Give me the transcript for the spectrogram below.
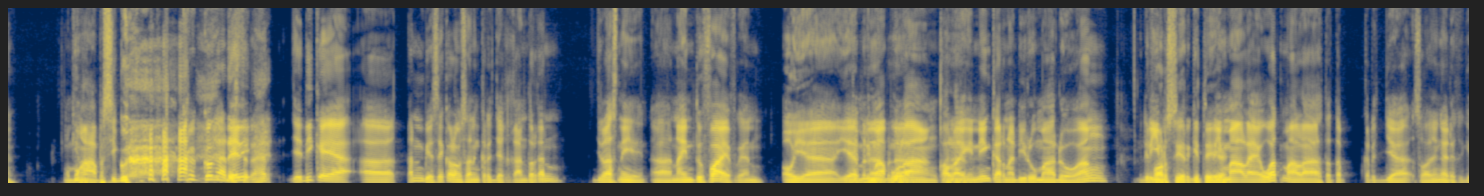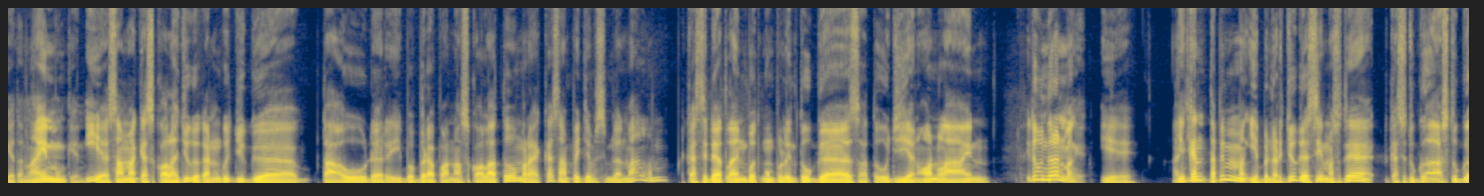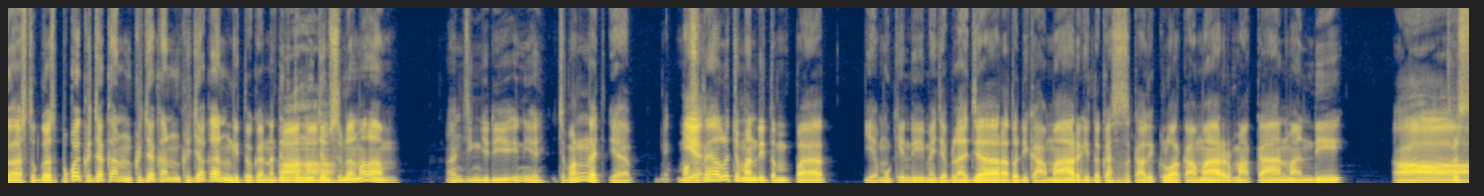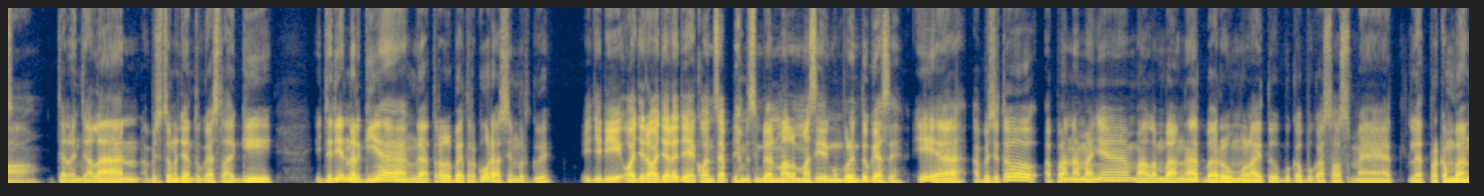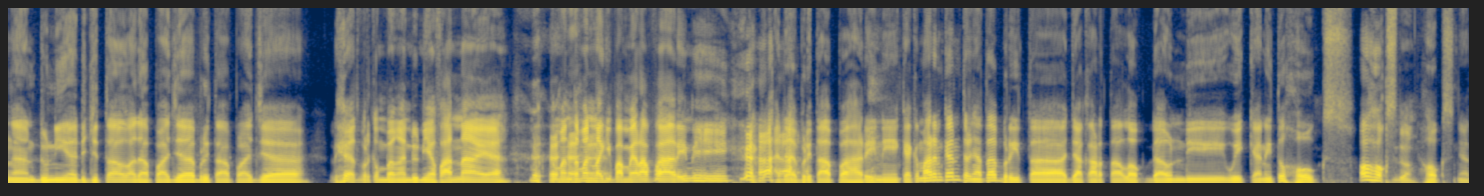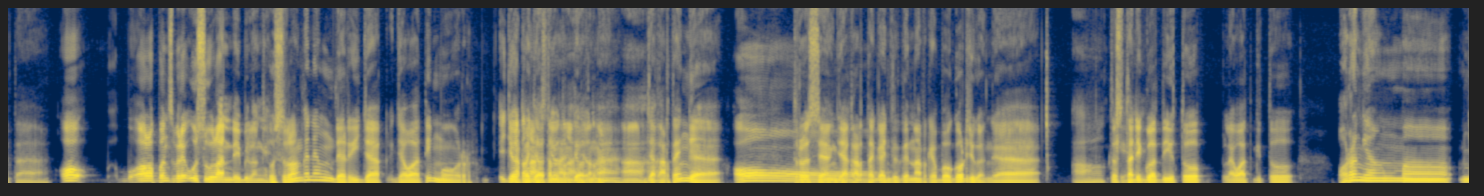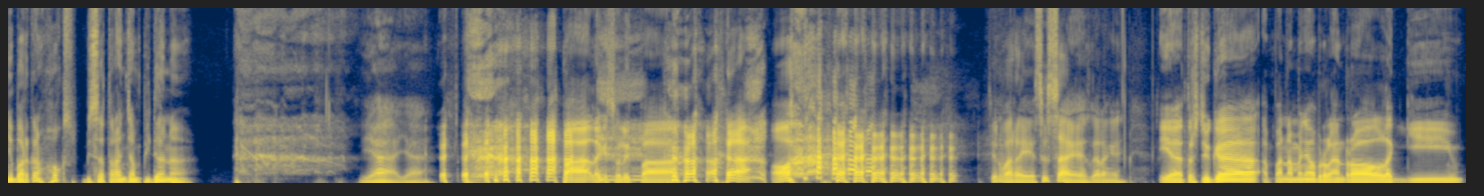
Ngomong Gimana? apa sih gue? Kok, kok gak ada Jadi- istirahat? Jadi kayak eh, kan biasanya kalau misalnya kerja ke kantor kan jelas nih eh, 9 to 5 kan. Oh iya, iya Jam benar 5 pulang. Kalau yang ini karena di rumah doang Diforsir gitu ya. 5 lewat malah tetap kerja soalnya nggak ada kegiatan lain mungkin. Iya sama kayak sekolah juga kan Gue juga tahu dari beberapa anak sekolah tuh Mereka sampai jam 9 malam Kasih deadline buat ngumpulin tugas Atau ujian online Itu beneran Bang ya? Iya Ya Anjing. kan tapi memang iya benar juga sih Maksudnya kasih tugas, tugas, tugas Pokoknya kerjakan, kerjakan, kerjakan gitu kan Nanti ditunggu jam 9 malam Anjing jadi ini ya. Cuman enggak ya Iya. Maksudnya lu cuman di tempat Ya mungkin di meja belajar Atau di kamar gitu kan Sesekali keluar kamar, makan, mandi Ah. Terus Jalan-jalan Habis itu ngerjain tugas lagi ya, Jadi energinya nggak terlalu baik terkuras sih menurut gue Ya, jadi wajar-wajar aja ya konsep jam 9 malam masih ngumpulin tugas ya. Iya, abis itu apa namanya malam banget baru mulai tuh buka-buka sosmed, lihat perkembangan dunia digital ada apa aja, berita apa aja, Lihat perkembangan dunia fana ya. Teman-teman lagi pamer apa hari ini? ada berita apa hari ini. Kayak kemarin kan ternyata berita Jakarta lockdown di weekend itu hoax, Oh hoax doang. hoax nyata. Oh walaupun sebenarnya usulan dia bilangnya. Usulan kan yang dari Ja- Jawa Timur, Eh, Jawa Tengah, Jawa Tengah, Jawa Tengah, Ah. Jakarta enggak. Oh. Terus yang Jakarta ganjil genap kayak Bogor juga enggak. Oke. Terus tadi gue liat di YouTube lewat gitu orang yang me- menyebarkan hoax bisa terancam pidana. Ya ya. Pak, lagi sulit Pak. oh. Cuman parah ya, susah ya sekarang ya. Iya, terus juga apa namanya obrol and roll lagi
